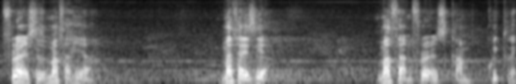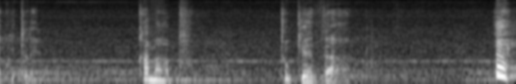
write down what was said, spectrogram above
Florence, is Martha here? Martha is here. Martha and Florence, come quickly, quickly. Come up together. Eh,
